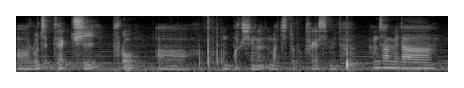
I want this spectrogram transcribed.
어, 로지텍 G 프로 어, 언박싱을 마치도록 하겠습니다. 감사합니다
